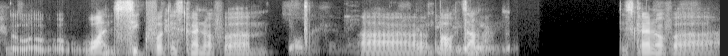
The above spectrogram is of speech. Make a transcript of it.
want seek for this kind of um, uh, this kind of uh,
